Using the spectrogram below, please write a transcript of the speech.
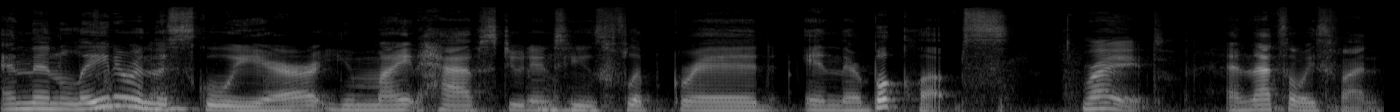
And then later in the school year, you might have students mm-hmm. use Flipgrid in their book clubs. Right. And that's always fun.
